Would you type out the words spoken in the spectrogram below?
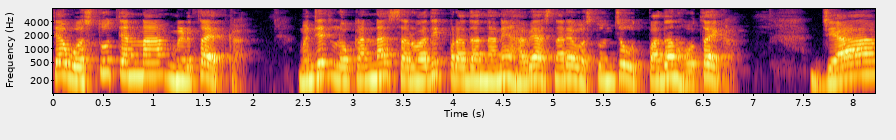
त्या वस्तू त्यांना मिळत आहेत का? म्हणजेच लोकांना सर्वाधिक प्राधान्याने हव्या असणाऱ्या वस्तूंचं उत्पादन होत आहे का? ज्या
